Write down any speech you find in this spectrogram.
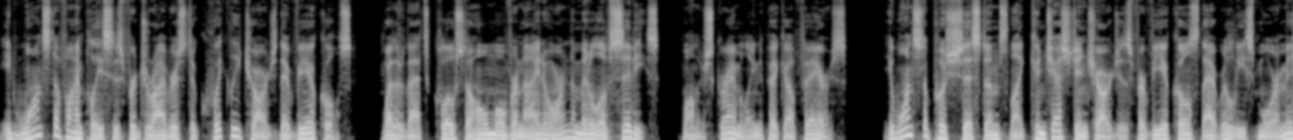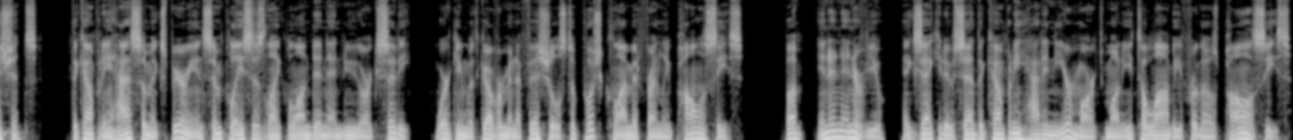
It wants to find places for drivers to quickly charge their vehicles, whether that's close to home overnight or in the middle of cities, while they're scrambling to pick up fares. It wants to push systems like congestion charges for vehicles that release more emissions. The company has some experience in places like London and New York City, working with government officials to push climate friendly policies. But in an interview, executives said the company hadn't earmarked money to lobby for those policies.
